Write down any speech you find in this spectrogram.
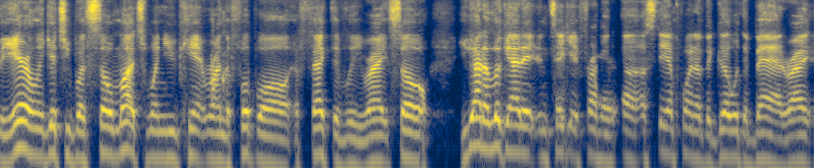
the air only gets you but so much when you can't run the football effectively, right? So you got to look at it and take it from a, a, standpoint of the good with the bad, right?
